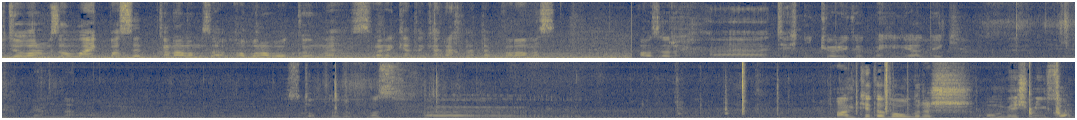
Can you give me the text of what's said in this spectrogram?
videolarimizga layk bosib kanalimizga obuna bo'lib qo'yinglar sizlarga katta katta rahmat deb qolamiz hozir e, texnik ko'rik o'tmaga keldik stopda turibmiz e, anketa to'ldirish o'n besh ming so'm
